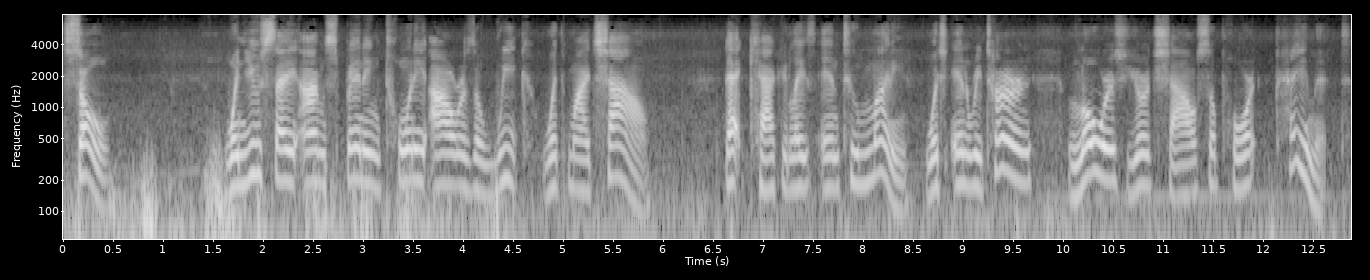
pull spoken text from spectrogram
So, when you say I'm spending 20 hours a week with my child, that calculates into money, which in return lowers your child support payment.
